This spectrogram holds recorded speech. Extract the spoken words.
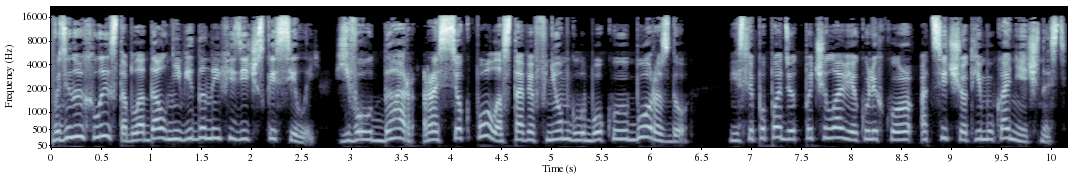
Водяной хлыст обладал невиданной физической силой. Его удар рассек пол, оставив в нем глубокую борозду. Если попадет по человеку, легко отсечет ему конечность.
